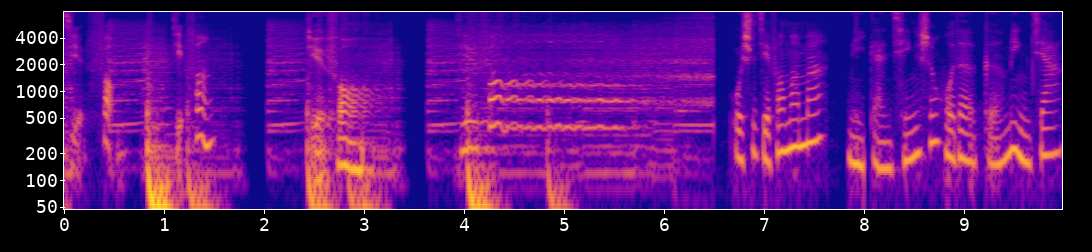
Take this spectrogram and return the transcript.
解放，解放，解放，解放。我是解放妈妈，你感情生活的革命家。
